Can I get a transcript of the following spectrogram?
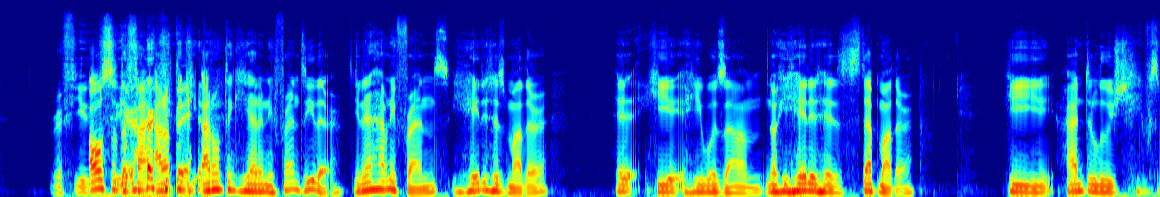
refute. also, the fact I don't think he. I don't think he had any friends either. He didn't have any friends. He hated his mother. He he, he was um no he hated his stepmother. He had delusion. He was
